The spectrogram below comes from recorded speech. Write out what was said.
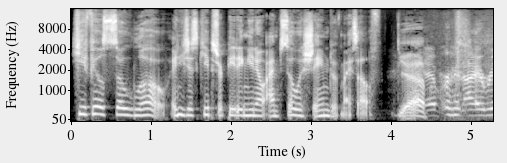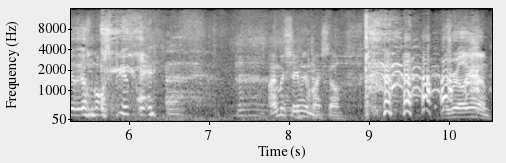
he feels so low, and he just keeps repeating, you know, I'm so ashamed of myself. Yeah. Ever and I really almost puked. I'm ashamed of myself. I really am.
